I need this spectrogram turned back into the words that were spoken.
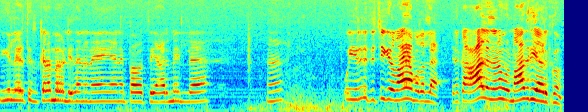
நீங்களே எடுத்துக்கிட்டு கிளம்ப வேண்டியதானே ஏன் இப்போ யாருமே இல்லை? ஆ? போய் இருந்து சீக்கிரம் வாயா முதல்ல. எனக்கு ஆள் இல்லைன்னா ஒரு மாதிரியாக இருக்கும்.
